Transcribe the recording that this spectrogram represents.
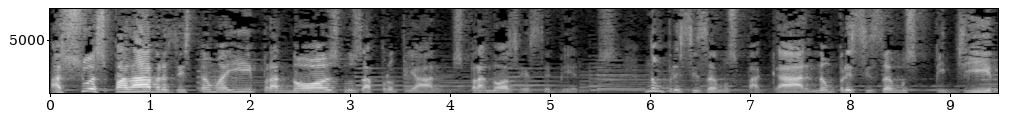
As suas palavras estão aí para nós nos apropriarmos, para nós recebermos. Não precisamos pagar, não precisamos pedir,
